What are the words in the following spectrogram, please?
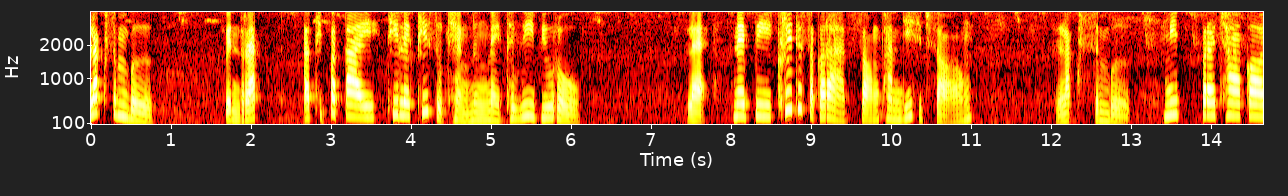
ลักเซมเบิร์ก เป็นรัฐอธิปไตยที่เล็กที่สุดแห่งหนึ่งในทวีปยุโรป และในปีคริสตศักราช 2022 ลักเซมเบิร์ก มีประชากร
